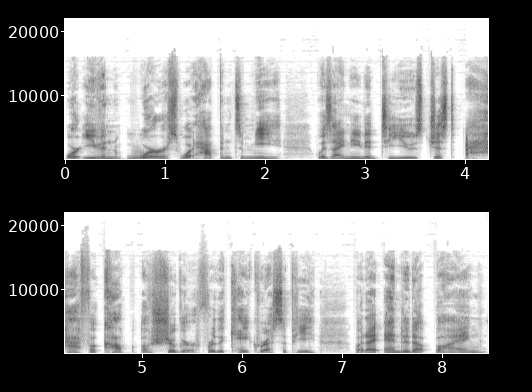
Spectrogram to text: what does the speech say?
Or even worse, what happened to me was I needed to use just a half a cup of sugar for the cake recipe, but I ended up buying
